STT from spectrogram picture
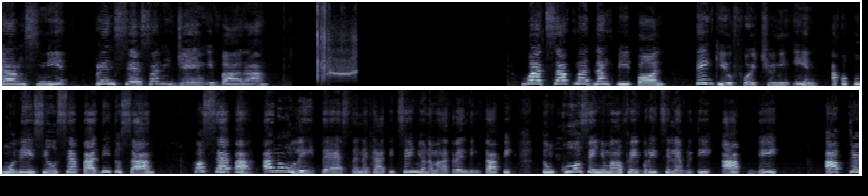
Fiang Smith, prinsesa ni James Ibarra? What's up, madlang people? Thank you for tuning in. Ako po muli si Josepa dito sa Josepa, anong latest na nagatid sa inyo ng mga trending topic tungkol sa inyong mga favorite celebrity update? After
